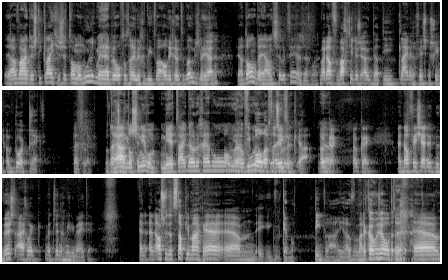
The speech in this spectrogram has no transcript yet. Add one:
ja, waar dus die kleintjes het allemaal moeilijk mee hebben op dat hele gebied waar al die grote bolies liggen, Ja. ja. dan ben je aan het selecteren, zeg maar. maar dan verwacht je dus ook dat die kleinere vis misschien ook doortrekt. Letterlijk. Of Nou ja, dat ze in ieder geval meer tijd nodig hebben om, om jouw eh, die bollen te fatsoenlijk. eten. Ja, Ja. oké. oké. En dan vis jij dus bewust eigenlijk met 20 mm. En, en als we dat stapje maken, hè, ehm, ik, ik, heb nog tien vragen hierover, maar daar komen we zo op terug. Ehm,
